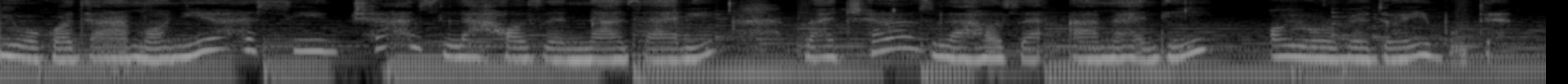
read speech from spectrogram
یوگا درمانی هستین چه از لحاظ نظری و چه از لحاظ عملی آیورودایی بوده.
